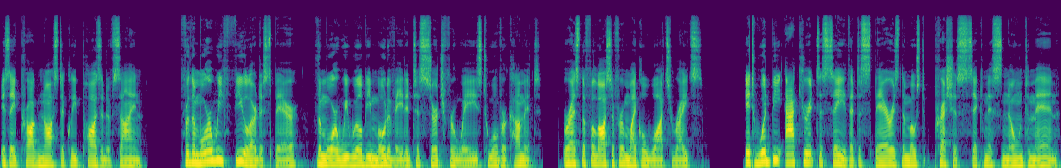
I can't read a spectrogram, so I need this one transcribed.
is a prognostically positive sign. For the more we feel our despair, the more we will be motivated to search for ways to overcome it or as the philosopher Michael Watts writes, it would be accurate to say that despair is the most precious sickness known to man,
